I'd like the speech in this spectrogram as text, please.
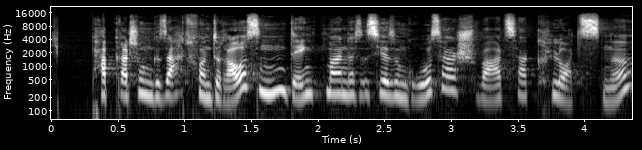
Ich habe gerade schon gesagt, von draußen denkt man, das ist ja so ein großer schwarzer Klotz, ne?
